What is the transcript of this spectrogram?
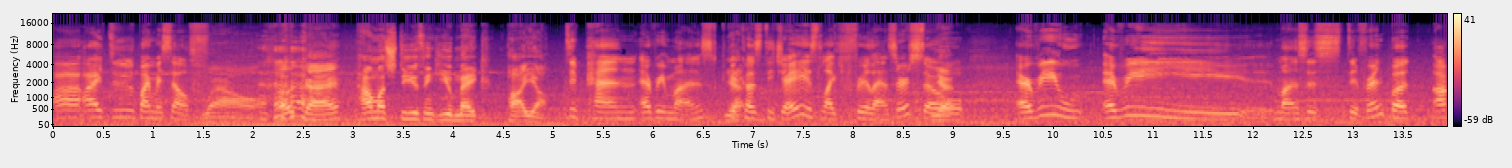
Uh, I do by myself. Wow. Okay. How much do you think you make per year? Depend every month Yeah. because DJ is like freelancer, so Yeah. every every month is different. But uh,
